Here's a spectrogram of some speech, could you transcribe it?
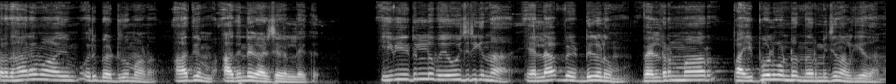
പ്രധാനമായും ഒരു ബെഡ്റൂമാണ്. ആദ്യം അതിന്റെ കാഴ്ചകളിലേക്ക്. ഈ വീട്ടിൽ ഉപയോഗിച്ചിരിക്കുന്ന എല്ലാ ബെഡുകളും വെൽഡർമാർ പൈപ്പുകൾ കൊണ്ട് നിർമ്മിച്ച് നൽകിയതാണ്.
